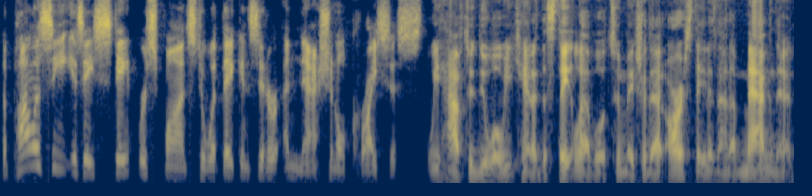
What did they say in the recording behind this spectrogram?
the policy is a state response to what they consider a national crisis. We have to do what we can at the state level to make sure that our state is not a magnet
